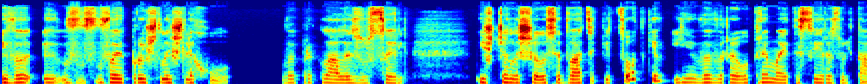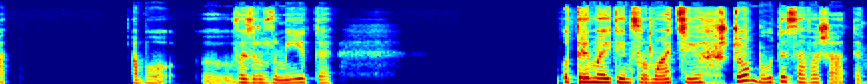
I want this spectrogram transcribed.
І ви, ви пройшли шляху, ви приклали зусиль. і ще лишилося 20%, і ви вже отримаєте свій результат. Або е, ви зрозумієте, отримаєте інформацію, що буде заважати.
